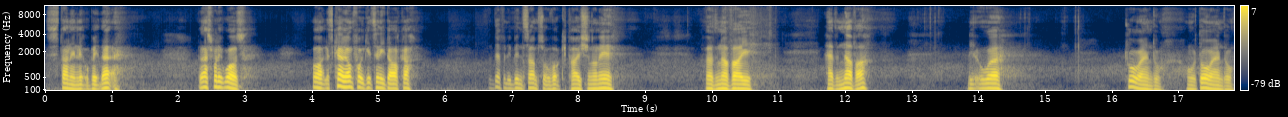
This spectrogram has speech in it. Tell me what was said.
Stunning little bit that. But that's what it was. Right, let's carry on before it gets any darker. Definitely been some sort of occupation on here. I've had another, had another little uh, drawer handle or door handle.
